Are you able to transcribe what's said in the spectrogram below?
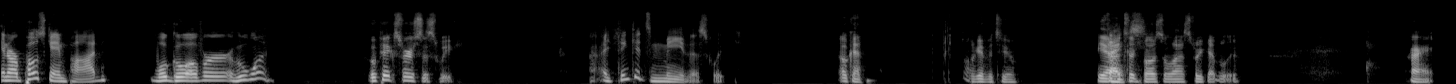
in our post game pod, we'll go over who won. Who picks first this week? I think it's me this week. Okay. I'll give it to you. Yeah, Thanks. I took Bosa last week, I believe. All right.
